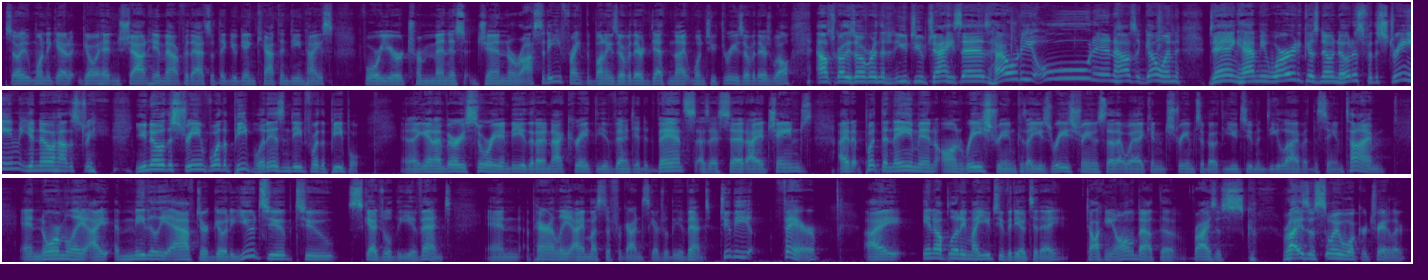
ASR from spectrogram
so I want to get go ahead and shout him out for that. So thank you again, Captain Dean Heist, for your tremendous generosity. Frank the Bunny's over there. Death Knight one two three is over there as well. Alex Carly's over in the YouTube chat. He says, "Howdy, Odin. How's it going? Dang, had me worried because no notice for the stream. You know how the stream. You know the stream for the people. It is indeed for the people. And again, I'm very sorry indeed that I did not create the event in advance. As I said, I had changed. I had put the name in on Restream because I use Restream so that way I can stream to both YouTube and D Live at the same time." And normally I immediately after go to YouTube to schedule the event. And apparently I must have forgotten to schedule the event. To be fair, I in uploading my YouTube video today, talking all about the Rise of Rise of Soy Walker trailer.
